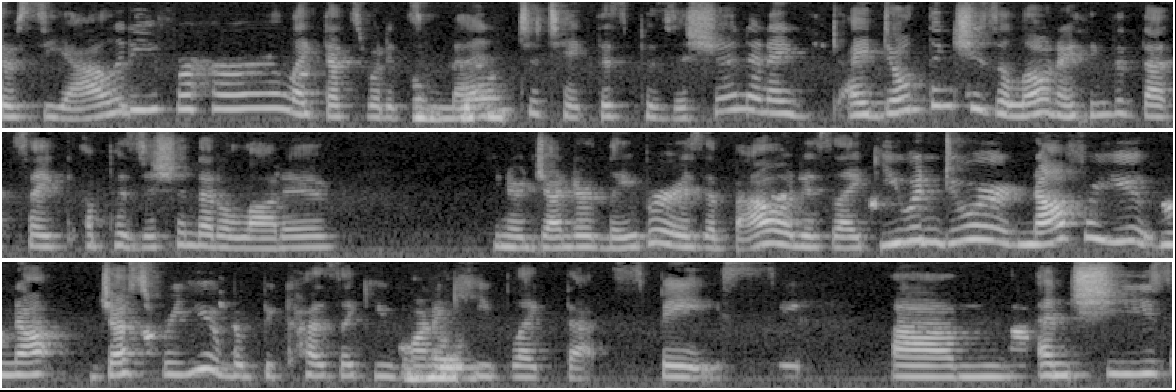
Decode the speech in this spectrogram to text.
sociality for her like that's what it's Mhm. meant to take this position and i i don't think she's alone i think that that's like a position that a lot of you know gendered labor is about is like you endure not for you not just for you but because like you want to Mhm. keep like that space um and she's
